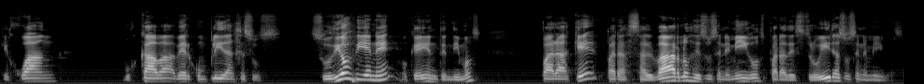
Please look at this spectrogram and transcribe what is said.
que Juan buscaba ver cumplida en Jesús. Su Dios viene, ¿ok? Entendimos. ¿Para qué? Para salvarlos de sus enemigos, para destruir a sus enemigos.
